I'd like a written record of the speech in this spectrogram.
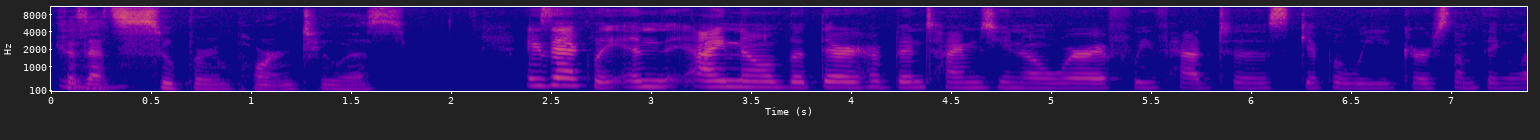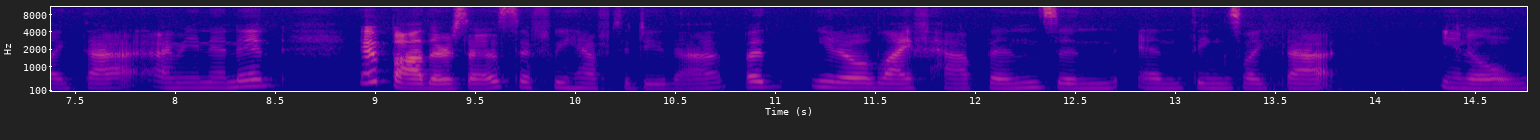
because Mhm. that's super important to us. Exactly. And I know that there have been times, you know, where if we've had to skip a week or something like that, I mean, and it it bothers us if we have to do that. But, you know, life happens and and things like that, you know,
